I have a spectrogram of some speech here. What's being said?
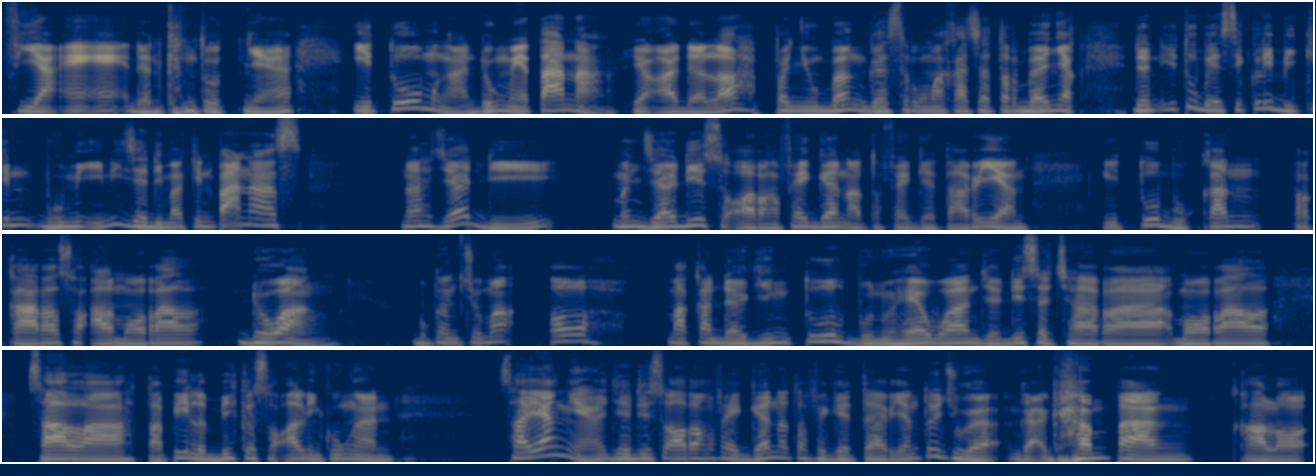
via ee dan kentutnya itu mengandung metana yang adalah penyumbang gas rumah kaca terbanyak dan itu basically bikin bumi ini jadi makin panas. Nah, jadi menjadi seorang vegan atau vegetarian itu bukan perkara soal moral doang. Bukan cuma oh makan daging tuh bunuh hewan jadi secara moral salah, tapi lebih ke soal lingkungan. Sayangnya jadi seorang vegan atau vegetarian tuh juga nggak gampang kalau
